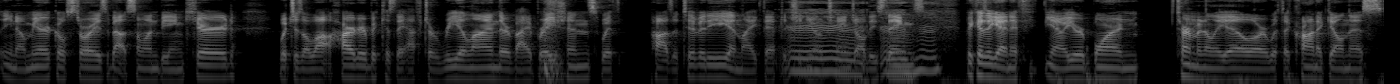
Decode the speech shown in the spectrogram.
you know, miracle stories about someone being cured, which is a lot harder because they have to realign their vibrations with positivity and like they have to ch- you know change all mm, these things. Mm-hmm. Because again, if you know you're born terminally ill or with a chronic illness,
